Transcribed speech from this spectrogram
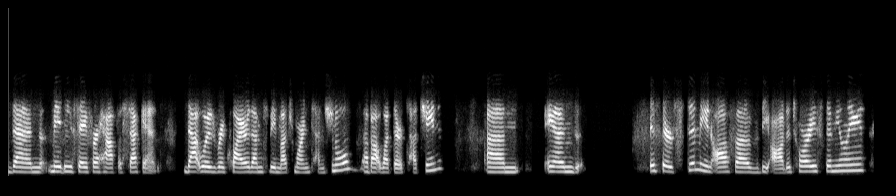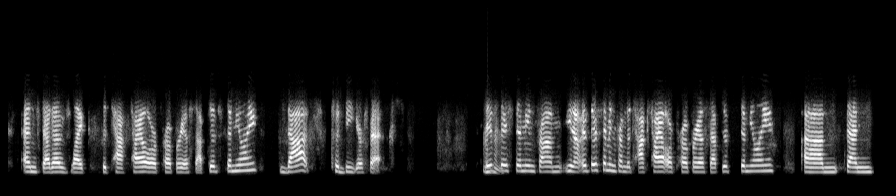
then maybe say for half a second, that would require them to be much more intentional about what they're touching. Um, and if they're stimming off of the auditory stimuli instead of like the tactile or proprioceptive stimuli, that could be your fix. Mm-hmm. If they're stimming from, you know, if they're stimming from the tactile or proprioceptive stimuli, um, then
